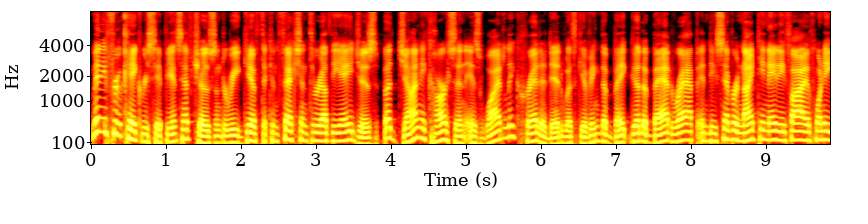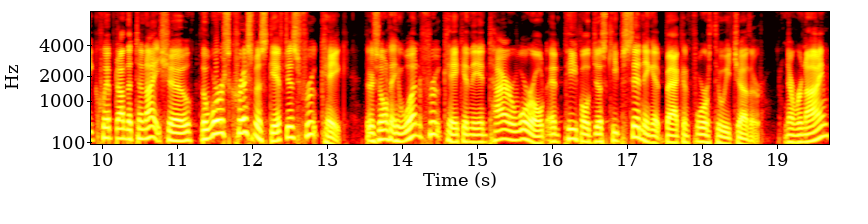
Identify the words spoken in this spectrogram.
Many fruitcake recipients have chosen to regift the confection throughout the ages, but Johnny Carson is widely credited with giving the baked good a bad rap in December 1985 when he quipped on The Tonight Show The worst Christmas gift is fruitcake. There's only one fruitcake in the entire world, and people just keep sending it back and forth to each other. Number nine,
